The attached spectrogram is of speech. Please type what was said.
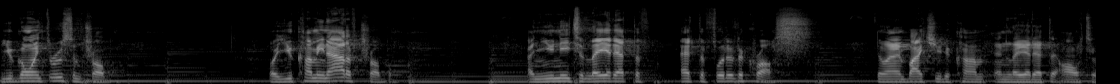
you're going through some trouble, or you're coming out of trouble, and you need to lay it at the, at the foot of the cross, then I invite you to come and lay it at the altar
